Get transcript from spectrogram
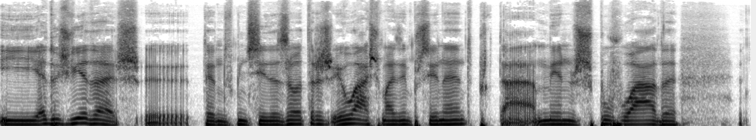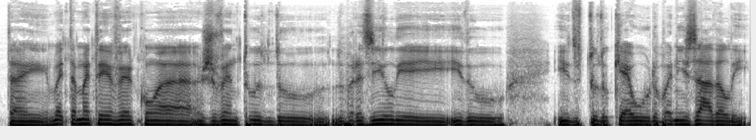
E a dos Veadeiros, eh, tendo conhecido as outras, eu acho mais impressionante porque está menos povoada tem, também tem a ver com a juventude do, do Brasília e, e, do, e de tudo o que é urbanizado ali.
